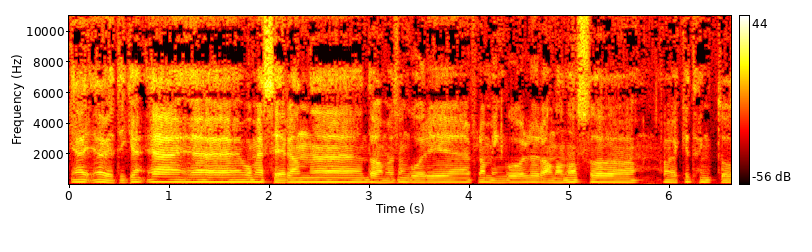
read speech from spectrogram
jeg, jeg vet ikke. Jeg, jeg, om jeg ser en uh, dame som går i flamingo eller ananas, så har jeg ikke tenkt å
